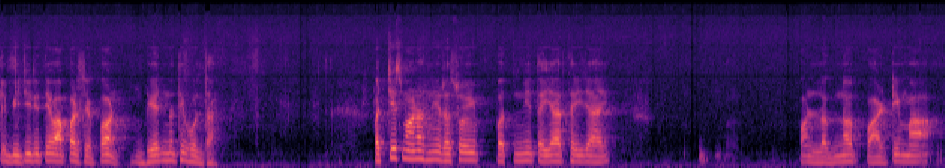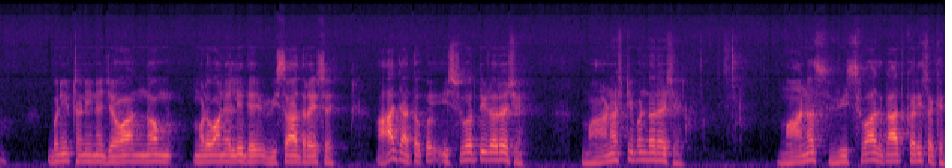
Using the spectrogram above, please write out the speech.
કે બીજી રીતે વાપરશે, પણ ભેદ નથી ખોલતા. પચીસ માણસની રસોઈ પત્ની તૈયાર થઈ જાય, પણ લગ્ન પાર્ટીમાં બની ઠણીને જવા ન મળવાને લીધે વિષાદ રહેશે. આ જાતકો ઈશ્વરથી ડરે છે, માણસથી પણ ડરે છે. માણસ વિશ્વાસઘાત કરી શકે.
